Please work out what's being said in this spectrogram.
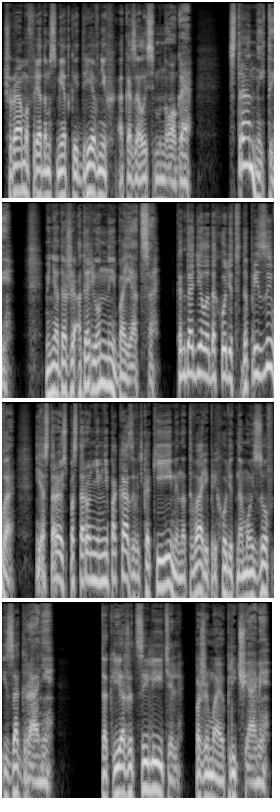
Шрамов рядом с меткой древних оказалось много. «Странный ты. Меня даже одаренные боятся. Когда дело доходит до призыва, я стараюсь посторонним не показывать, какие именно твари приходят на мой зов из-за грани». «Так я же целитель», — пожимаю плечами.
